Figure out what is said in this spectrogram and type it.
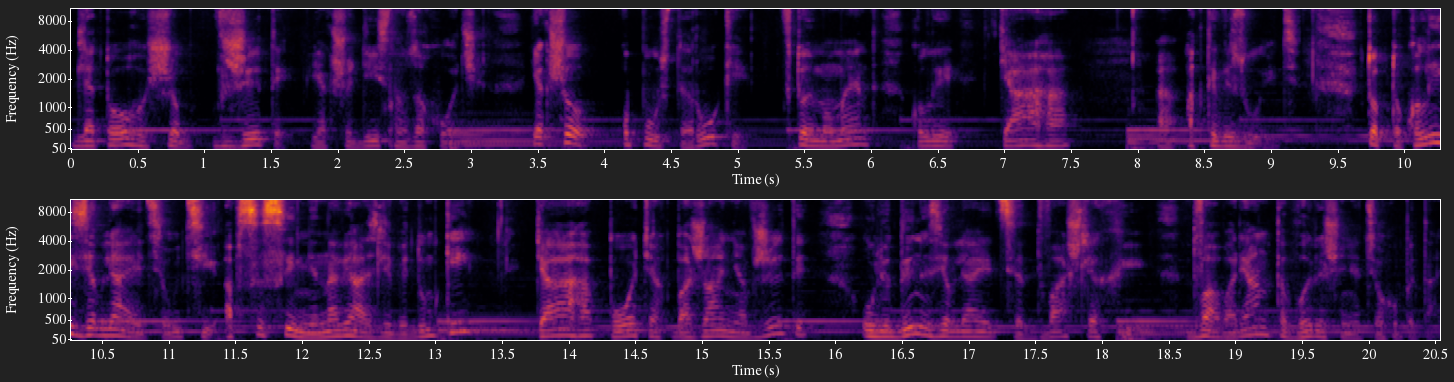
для того, щоб вжити, якщо дійсно захоче. Якщо опусти руки в той момент, коли тяга е, активізується. Тобто, коли з'являються оці обсесивні нав'язливі думки, тяга, потяг, бажання вжити, у людини з'являється два шляхи, два варіанти вирішення цього питання.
